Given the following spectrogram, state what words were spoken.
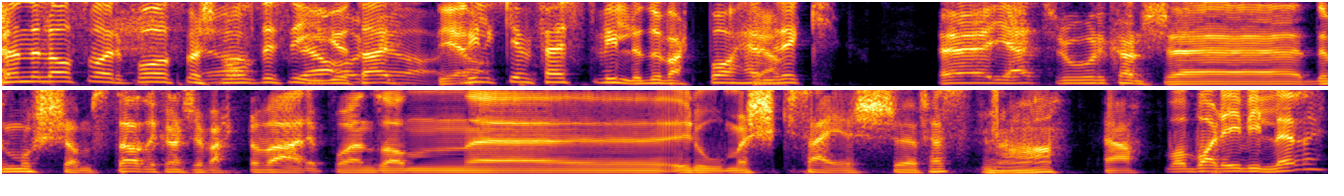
Men la oss svare på spørsmål til Stige, Ja, ok, gutter. da. Yes. Hvilken fest ville du vært på, Henrik? Uh, jeg tror kanskje det morsomste hadde kanskje vært å være på en sånn uh, romersk seiersfest. Ja. Ja. Var, var det i ville, eller?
